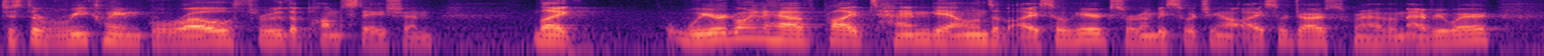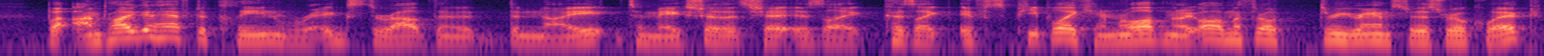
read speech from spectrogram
just the reclaim grow through the pump station. Like we're going to have probably 10 gallons of ISO here because we're going to be switching out ISO jars. We're going to have them everywhere. But I'm probably gonna have to clean rigs throughout the the night to make sure that shit is like, cause like if people like him roll up and they're like, oh, I'm gonna throw three grams to this real quick.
